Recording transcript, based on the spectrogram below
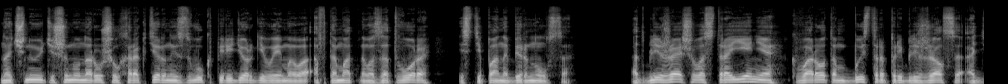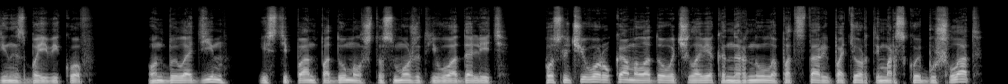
Ночную тишину нарушил характерный звук передергиваемого автоматного затвора, и Степан обернулся. От ближайшего строения к воротам быстро приближался один из боевиков. Он был один, и Степан подумал, что сможет его одолеть. После чего рука молодого человека нырнула под старый потертый морской бушлат,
